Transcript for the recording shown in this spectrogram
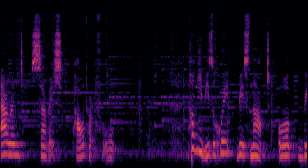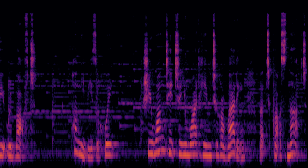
Errand service 跑腿服务。碰一鼻子灰，be snubbed or be rebuffed。碰一鼻子灰。She wanted to invite him to her wedding, but got snubbed.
